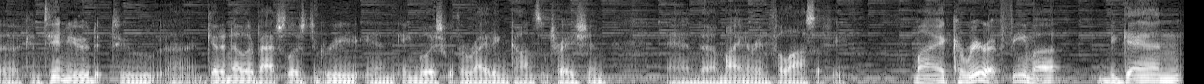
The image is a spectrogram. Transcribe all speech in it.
uh, continued to uh, get another bachelor's degree in English with a writing concentration and a minor in philosophy. My career at FEMA began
